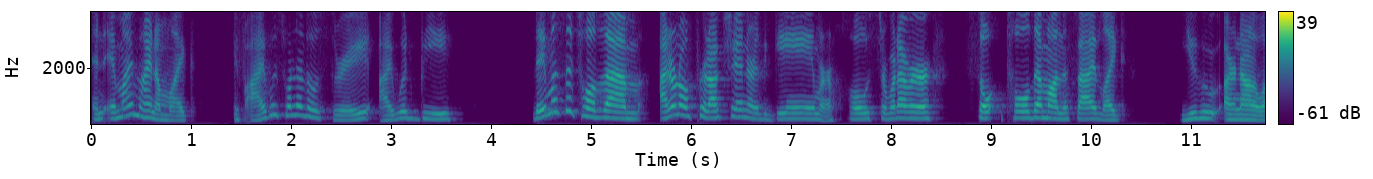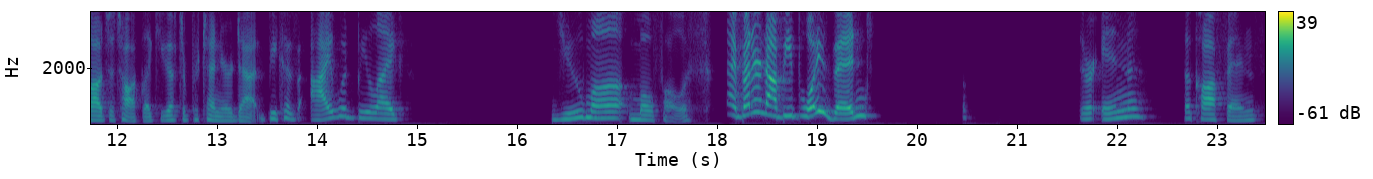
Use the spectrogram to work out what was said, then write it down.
And in my mind, I'm like, if I was one of those three, I would be. They must have told them, I don't know if production or the game or host or whatever, so told them on the side, like, you are not allowed to talk. Like, you have to pretend you're dead. Because I would be like, Yuma mofos. I better not be poisoned. They're in the coffins.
